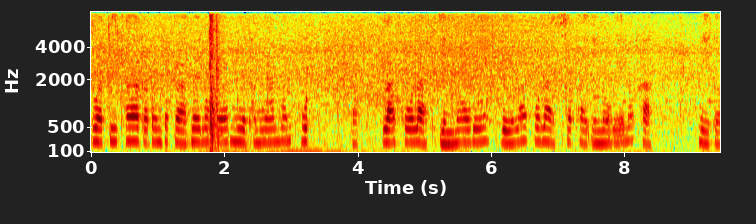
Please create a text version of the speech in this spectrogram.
สวัสดีค่ะกับบรรยากาศในโรงแรมเมื่อทำงานวันพุธกับลาโคลาดอินโนเวหรือลาโคลาดสไปอินโนเวเนาะค่ะ นี่ก็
